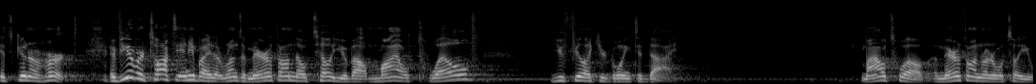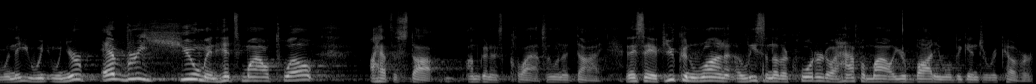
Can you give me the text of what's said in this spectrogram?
It's going to hurt. If you ever talk to anybody that runs a marathon, they'll tell you about mile 12, you feel like you're going to die. Mile 12, a marathon runner will tell you when, they, when, when you're, every human hits mile 12, I have to stop. I'm going to collapse. I'm going to die. And they say if you can run at least another quarter to a half a mile, your body will begin to recover.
